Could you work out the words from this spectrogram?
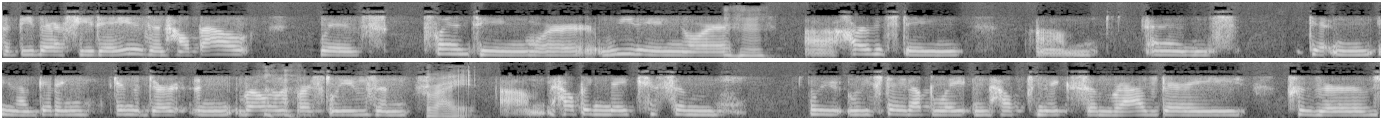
to be there a few days and help out with planting or weeding or uh, harvesting. Um, and getting you know getting in the dirt and rolling up our sleeves and Right. um, helping make some. We we stayed up late and helped make some raspberry preserves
